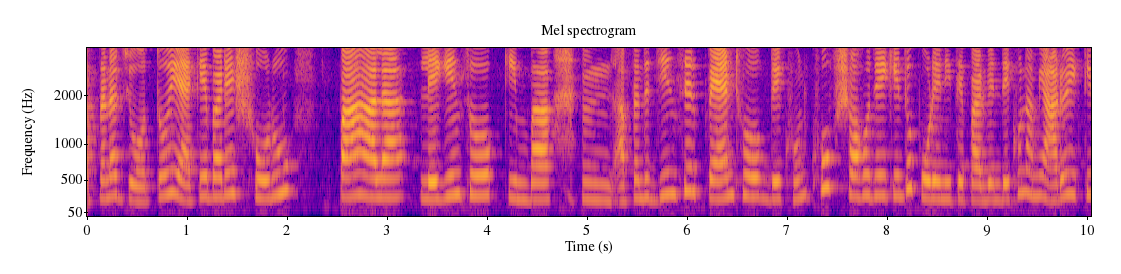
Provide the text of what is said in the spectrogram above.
আপনারা যতই একেবারে সরু পা আলা লেগিংস হোক কিংবা আপনাদের জিন্সের প্যান্ট হোক, দেখুন, খুব সহজেই কিন্তু পরে নিতে পারবেন। দেখুন, আমি আরও একটি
